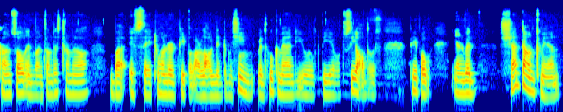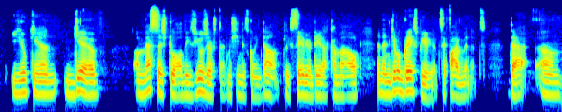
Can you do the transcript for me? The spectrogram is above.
console and one from this terminal. But if say 200 people are logged into machine with who command you will be able to see all those people. And with shutdown command you can give a message to all these users that machine is going down. Please save your data, come out, and then give a grace period, say five minutes. That um,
